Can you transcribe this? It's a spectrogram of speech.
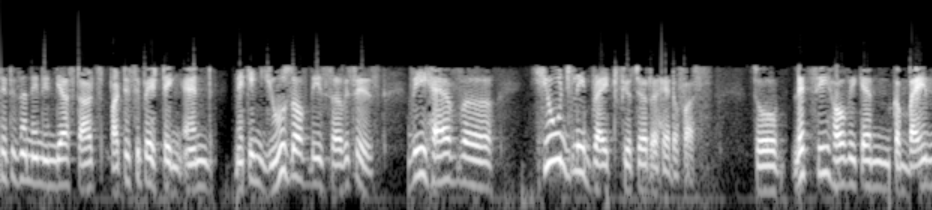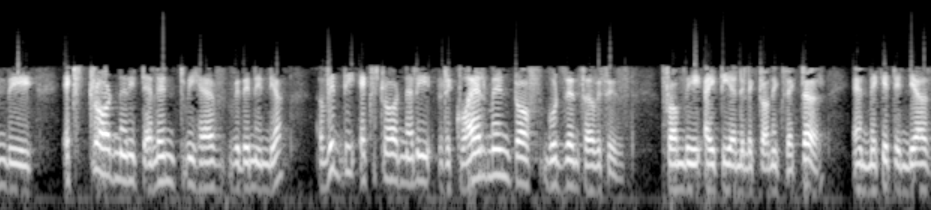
citizen in India starts participating and making use of these services, we have a hugely bright future ahead of us. So let's see how we can combine the extraordinary talent we have within India with the extraordinary requirement of goods and services from the IT and electronic sector and make it India's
